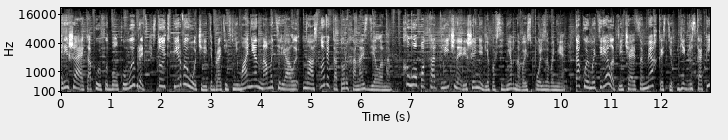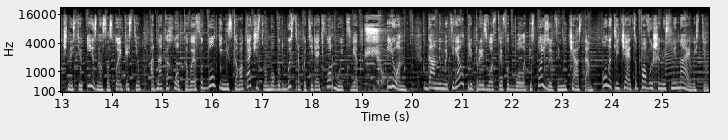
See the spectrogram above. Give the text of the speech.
Решая, какую футболку выбрать, стоит в первую очередь обратить внимание на материалы, на основе которых она сделана. Хлопок – отличное решение для повседневного использования. Такой материал отличается мягкостью, гигроскопичностью и износостойкостью. Однако хлопковые футболки низкого качества могут быстро потерять форму и цвет. Лен. Данный материал при производстве футболок используется нечасто. Он отличается повышенной сминаемостью.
